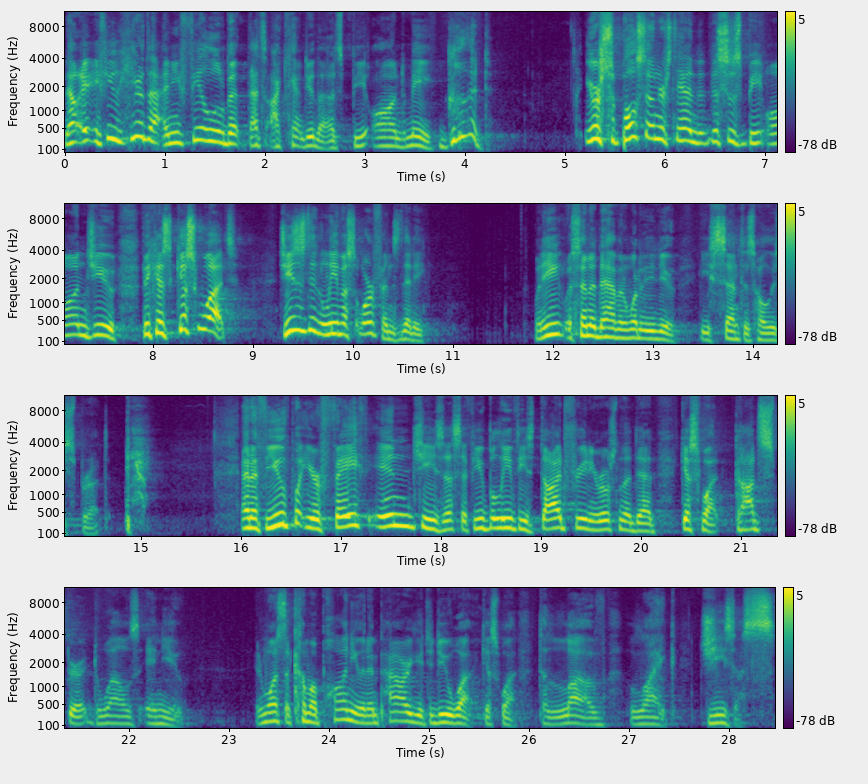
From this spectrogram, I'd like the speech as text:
Now, if you hear that and you feel a little bit, that's I can't do that. That's beyond me. Good. You're supposed to understand that this is beyond you. Because guess what? Jesus didn't leave us orphans, did he? When he ascended to heaven, what did he do? He sent his Holy Spirit. and if you've put your faith in Jesus, if you believe he's died for you and he rose from the dead, guess what? God's Spirit dwells in you and wants to come upon you and empower you to do what? Guess what? To love like Jesus.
